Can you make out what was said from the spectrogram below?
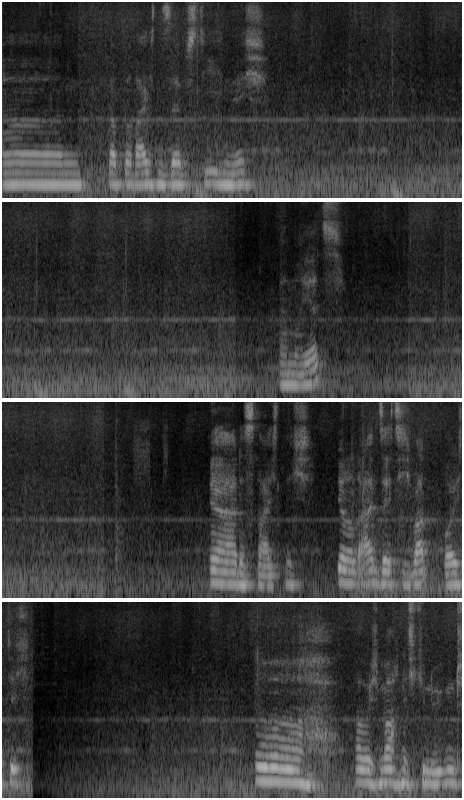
Ähm, ich glaube, da reichen selbst die nicht. Haben wir jetzt? Ja, das reicht nicht. 461 Watt bräuchte ich. Oh, aber ich mache nicht genügend.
